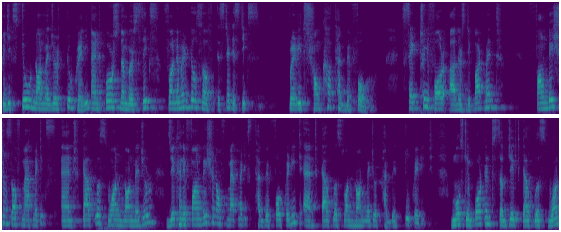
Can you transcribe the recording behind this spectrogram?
physics 2 non-major 2 credit and course number 6 fundamentals of statistics credit সংখ্যা থাকবে 4 set 3 for others department foundations of mathematics and calculus 1 non-major যেখানে foundation of mathematics থাকবে 4 credit and calculus 1 non-major থাকবে 2 credit most important subject calculus 1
